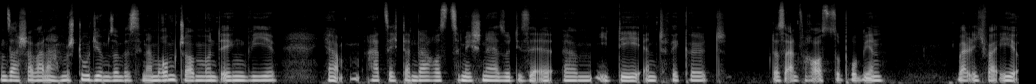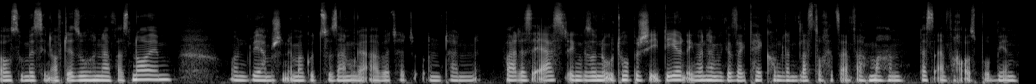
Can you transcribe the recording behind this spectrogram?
und Sascha war nach dem Studium so ein bisschen am Rumjobben und irgendwie ja, hat sich dann daraus ziemlich schnell so diese ähm, Idee entwickelt, das einfach auszuprobieren. Weil ich war eh auch so ein bisschen auf der Suche nach was Neuem und wir haben schon immer gut zusammengearbeitet. Und dann war das erst irgendwie so eine utopische Idee und irgendwann haben wir gesagt, hey komm, dann lass doch jetzt einfach machen, lass einfach ausprobieren.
